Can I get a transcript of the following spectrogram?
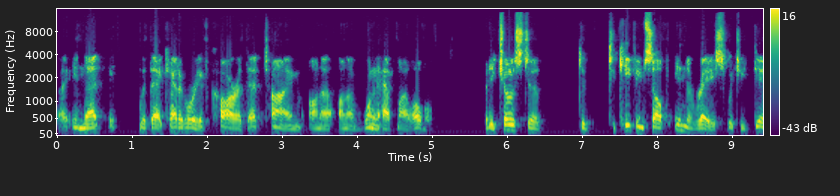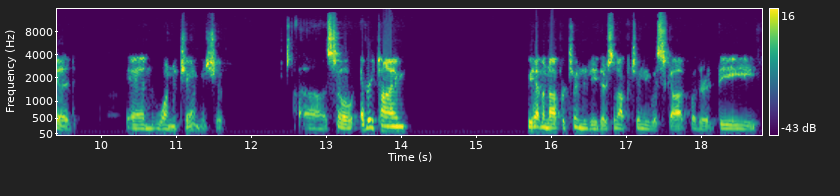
uh, in that with that category of car at that time on a on a one and a half mile oval. But he chose to to to keep himself in the race, which he did, and won the championship. Uh, so every time we have an opportunity, there's an opportunity with Scott, whether it be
